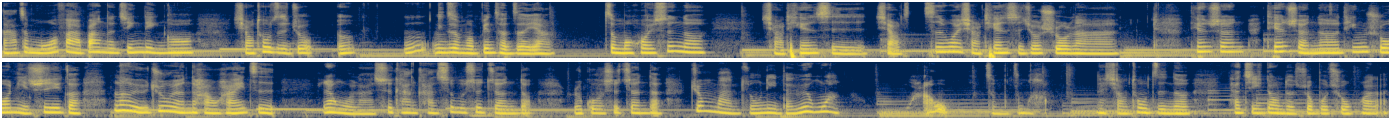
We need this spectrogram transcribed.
拿着魔法棒的精灵哦。小兔子就嗯嗯，你怎么变成这样？怎么回事呢？小天使、小刺猬、小天使就说啦：“天生天神呢？听说你是一个乐于助人的好孩子，让我来试看看是不是真的。如果是真的，就满足你的愿望。”哇哦，怎么这么好？那小兔子呢？它激动的说不出话来，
